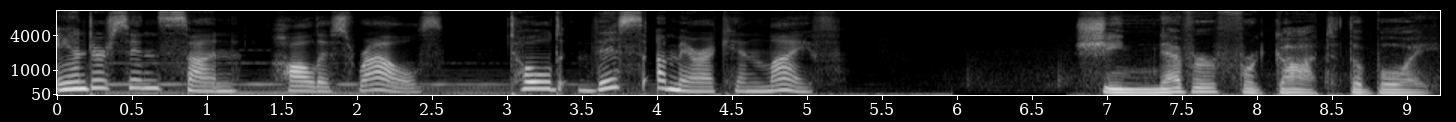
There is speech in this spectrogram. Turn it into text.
Anderson's son, Hollis Rawls, told This American Life. She never forgot the boy.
